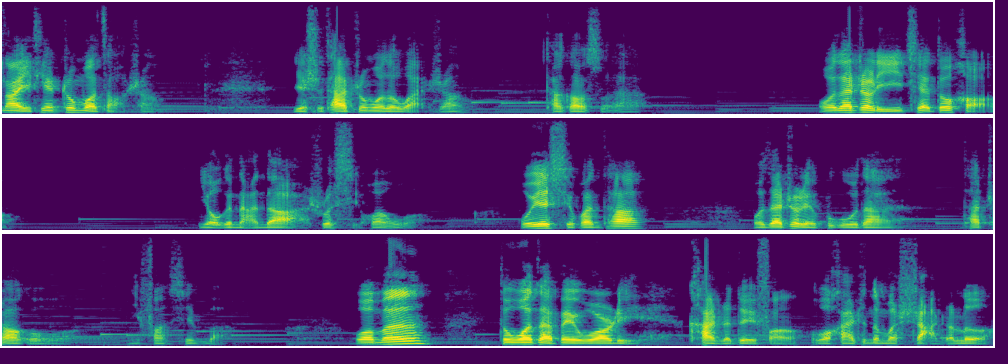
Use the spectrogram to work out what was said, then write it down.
那一天周末早上，也是他周末的晚上，他告诉他：“我在这里一切都好。有个男的说喜欢我，我也喜欢他，我在这里不孤单。”他照顾我，你放心吧。我们都窝在被窝里看着对方，我还是那么傻着乐，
